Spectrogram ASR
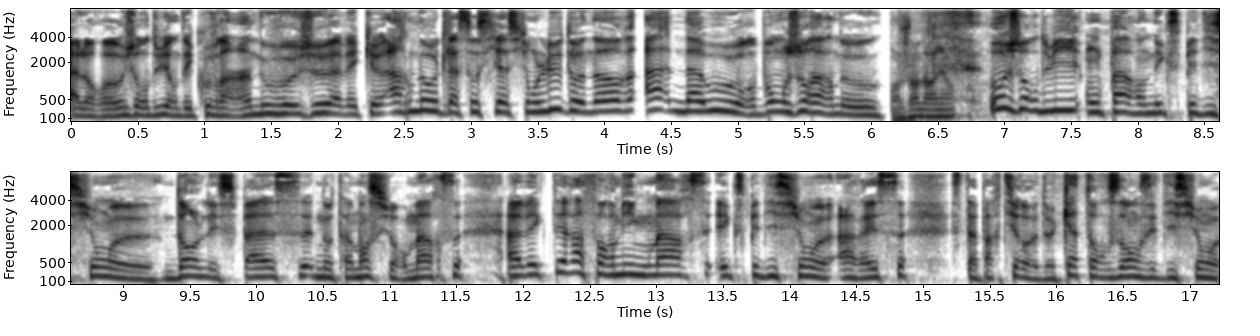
Alors euh, aujourd'hui, on découvre un nouveau jeu avec euh, Arnaud de l'association Ludonor à Naour. Bonjour Arnaud. Bonjour Dorian. Aujourd'hui, on part en expédition dans l'espace, notamment sur Mars, avec Terraforming Mars, expédition Ares. C'est à partir de 14 ans, édition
